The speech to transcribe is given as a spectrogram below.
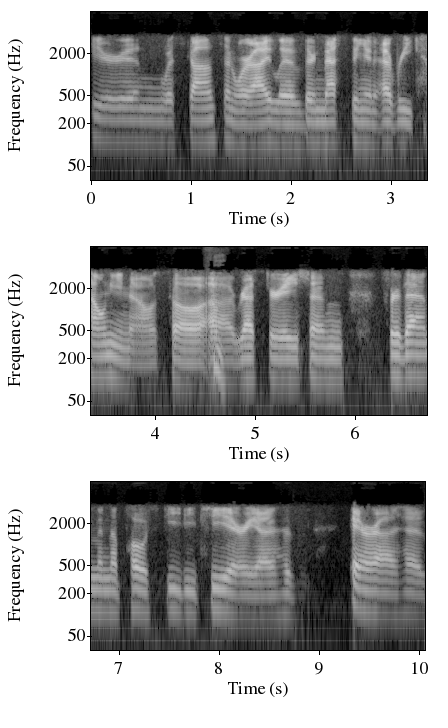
here in Wisconsin, where I live, they're nesting in every county now. So uh, hmm. restoration for them in the post DDT area has era has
